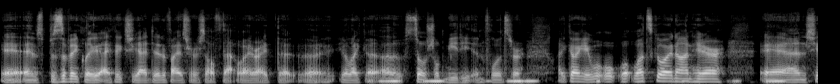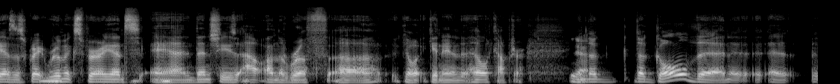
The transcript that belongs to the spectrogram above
and specifically, I think she identifies herself that way, right? That uh, you're like a, a, mm-hmm. social media influencer. Like, okay, w- w- what's going on here? And she has this great room experience and then she's out on the roof, uh, going, getting into the helicopter. Yeah. And the the goal then, uh, uh,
